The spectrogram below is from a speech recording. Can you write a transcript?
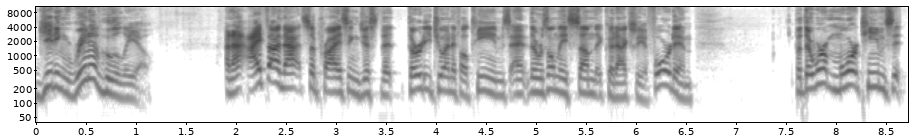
getting rid of Julio. And I, I found that surprising just that 32 NFL teams, and there was only some that could actually afford him, but there weren't more teams that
